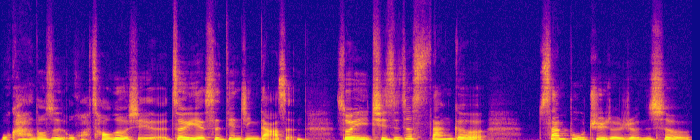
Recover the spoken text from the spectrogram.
我看的都是哇超热血的，这也是电竞大神。所以其实这三个三部剧的人设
